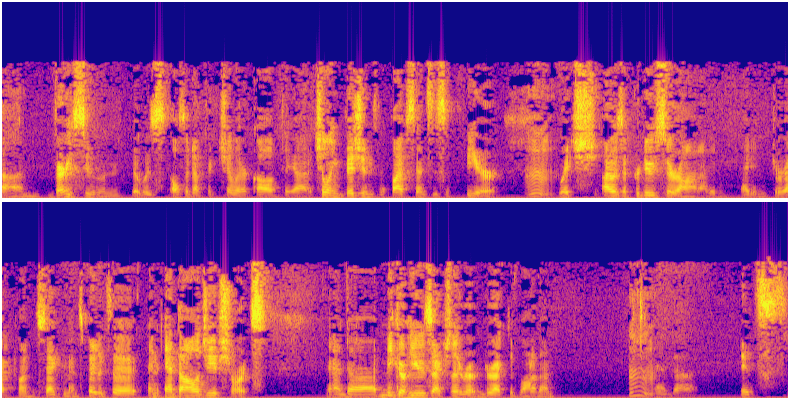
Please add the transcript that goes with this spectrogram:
um, very soon that was also done for Chiller called the uh, Chilling Visions: The Five Senses of Fear, Hmm. which I was a producer on. I didn't I didn't direct one of the segments, but it's a, an anthology of shorts, and uh, Miko Hughes actually wrote and directed one of them, Hmm. and uh, it's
